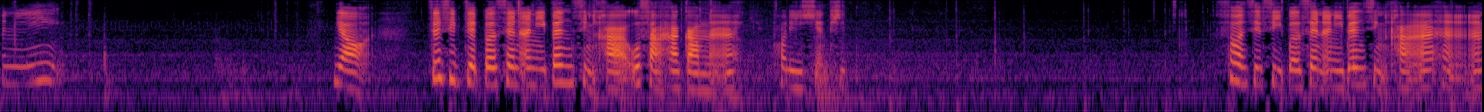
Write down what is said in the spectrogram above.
อันนี้ เดี๋ยว77%อันนี้เป็นสินค้าอุตสาหกรรมนะ พอดีเขียนผิด ส่วน 14%อันนี้เป็นสินค้าอาหาร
